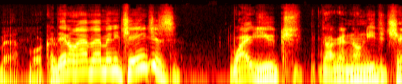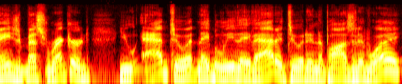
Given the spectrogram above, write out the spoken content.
yeah, more And they don't have that many changes. Why are you? Not going to no need to change the best record. You add to it, and they believe they've added to it in a positive way,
